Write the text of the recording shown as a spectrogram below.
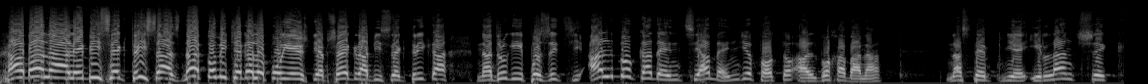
Habana, ale Bisektrisa znakomicie galopuje, już nie przegra Bisektrika. Na drugiej pozycji albo kadencja, będzie foto, albo Habana. Następnie Irlandczyk,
